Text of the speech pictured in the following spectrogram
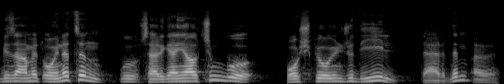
bir zahmet oynatın. Bu Sergen Yalçın bu boş bir oyuncu değil derdim. Evet.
